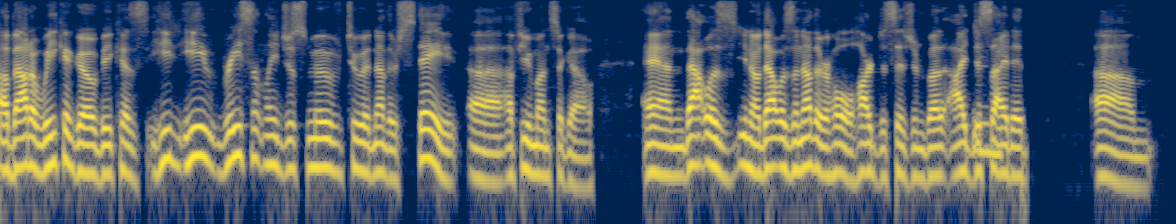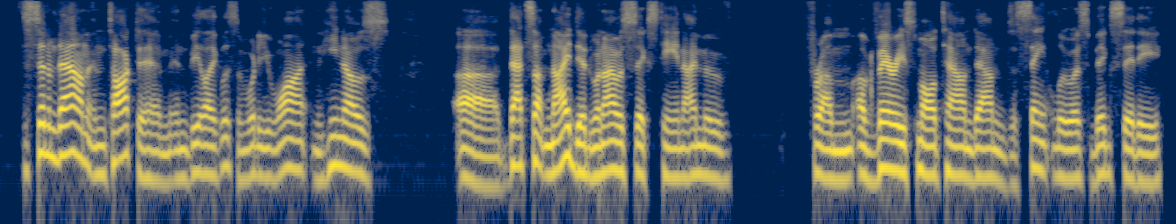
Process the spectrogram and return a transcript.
about a week ago because he he recently just moved to another state uh, a few months ago and that was you know that was another whole hard decision but i mm-hmm. decided mm-hmm. um to sit him down and talk to him and be like listen what do you want and he knows uh that's something i did when i was 16 i moved from a very small town down to st louis big city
